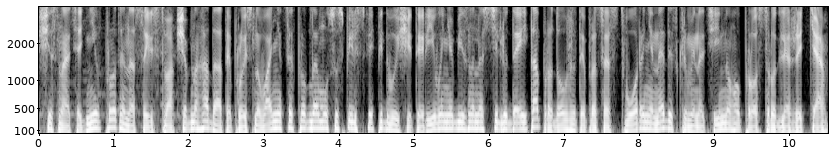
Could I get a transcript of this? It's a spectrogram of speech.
«16 днів проти насильства, щоб нагадати про існування цих проблем у суспільстві, підвищити рівень обізнаності людей та продовжити процес створення недискримінаційного простору для життя.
